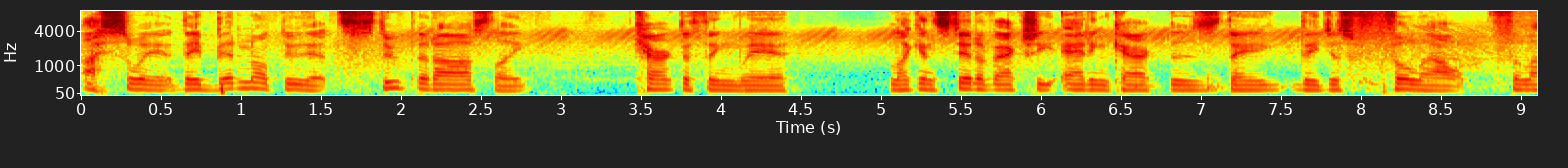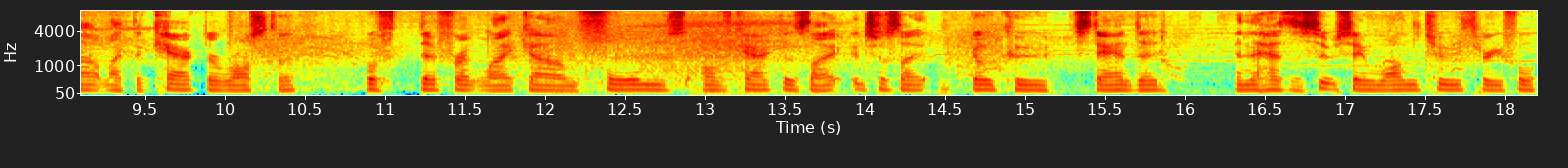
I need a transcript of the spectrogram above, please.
I swear, they better not do that stupid ass like character thing where, like, instead of actually adding characters, they they just fill out fill out like the character roster with different like um forms of characters. Like it's just like Goku standard, and it has the Super Saiyan one, two, three, four.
